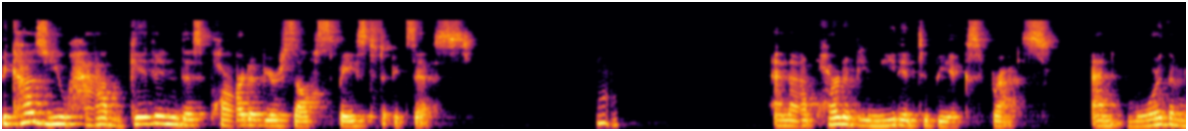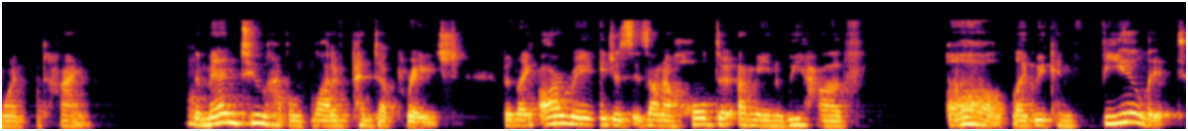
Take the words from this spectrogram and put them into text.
because you have given this part of yourself space to exist. Mm. And that part of you needed to be expressed, and more than one time. Mm. The men, too, have a lot of pent up rage, but like our rage is, is on a whole, di- I mean, we have, oh, like we can feel it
